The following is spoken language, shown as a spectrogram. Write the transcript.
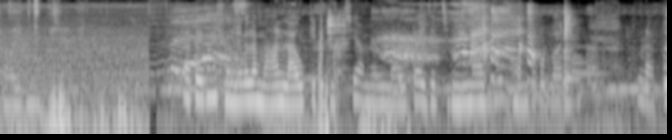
সবাই ঘুমিয়েছে। তারপরে এখানে সন্ধ্যেবেলা মা লাউ কেটে দিচ্ছে। আমি ওই লাউটা, এই যে চিংড়ি মাছ দিয়ে ঘন্ট করব আর তো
